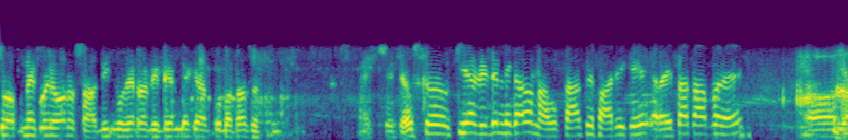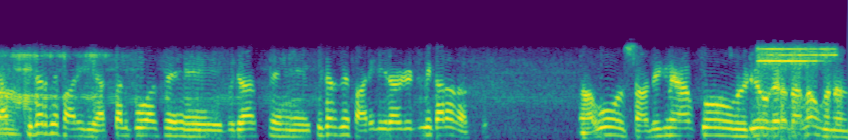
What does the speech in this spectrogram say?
तो अपने कोई और शादी वगैरह डिटेल लेके आपको बता सकते हैं। अच्छा अच्छा उसको किया डिटेल निकालो ना वो कहाँ से फारिग है रहता कहाँ पर है? और या किधर से फारिग है अक्कल कुआ से है गुजरात से है किधर से फारिग है डिटेल निकालो ना उसको। हाँ वो शादी में आपको वीडियो वगैरह डाला होगा ना?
